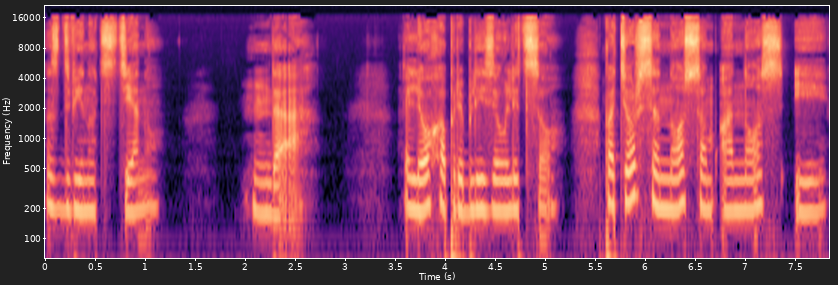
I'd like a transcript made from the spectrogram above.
сдвинуть стену. Да. Леха приблизил лицо, потерся носом о нос и,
